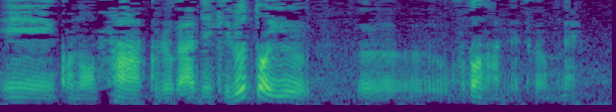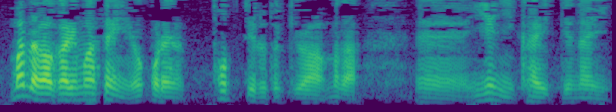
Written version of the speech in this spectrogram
え、このサークルができるということなんですけどもね。まだわかりませんよ。これ、撮ってる時はまだ、えー、家に帰ってない、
